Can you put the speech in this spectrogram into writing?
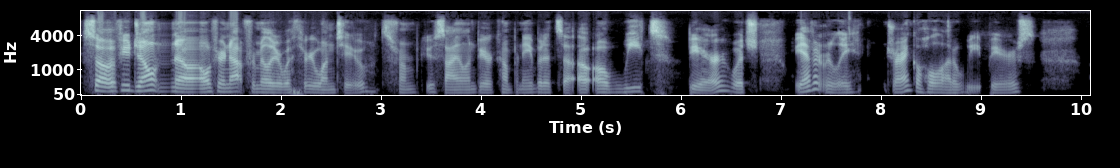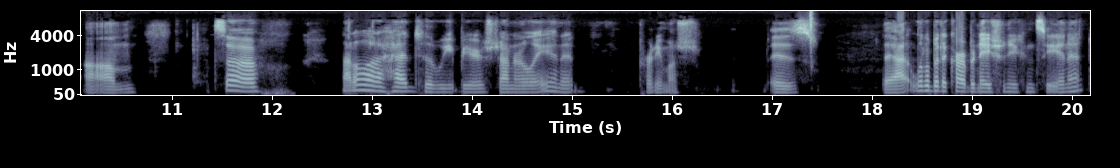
So if you don't know, if you're not familiar with 312, it's from Goose Island Beer Company, but it's a, a wheat beer, which we haven't really drank a whole lot of wheat beers. Um, it's uh, not a lot of head to wheat beers generally, and it pretty much is that. A little bit of carbonation you can see in it.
